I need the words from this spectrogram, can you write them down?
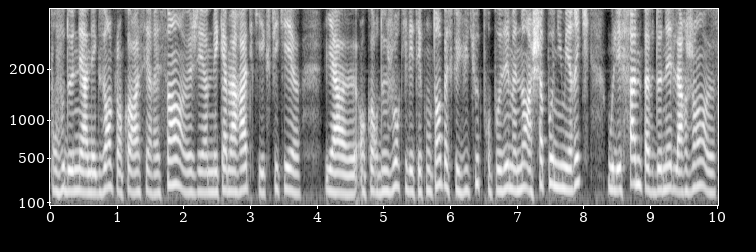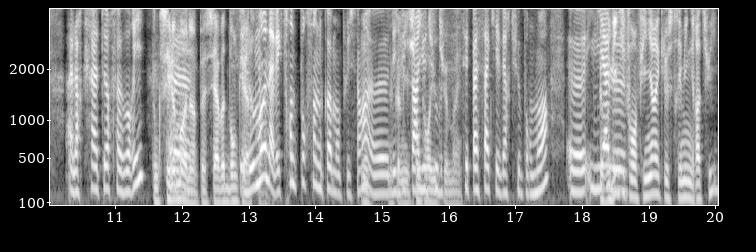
pour vous donner un exemple encore assez récent. Euh, j'ai un de mes camarades qui expliquait euh, il y a euh, encore deux jours qu'il était content parce que YouTube proposait maintenant un chapeau numérique où les fans peuvent donner de l'argent à leurs créateurs favoris. Donc c'est l'aumône un peu, c'est à votre bon cœur. C'est l'aumône avec 30% de com en plus, hein, mmh, par YouTube. C'est pas ça qui est vertueux pour moi. il y a vous dites qu'il faut en finir avec le streaming gratuit,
